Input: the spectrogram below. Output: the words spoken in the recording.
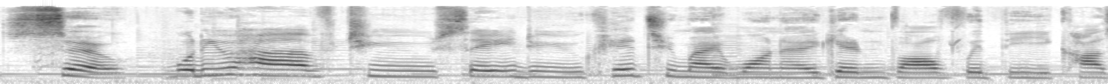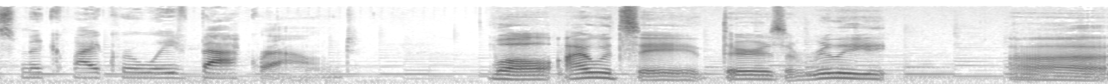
so what do you have to say to you kids who might want to get involved with the cosmic microwave background? Well, I would say there's a really, uh,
